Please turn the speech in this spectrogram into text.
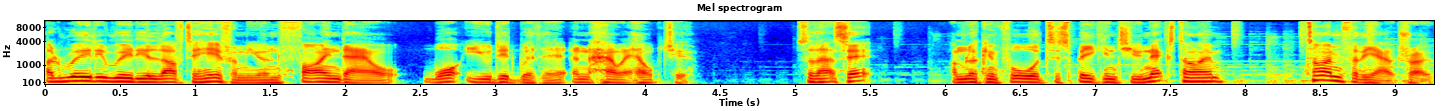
I'd really, really love to hear from you and find out what you did with it and how it helped you. So, that's it. I'm looking forward to speaking to you next time. Time for the outro.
